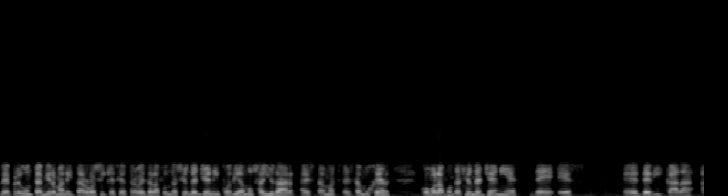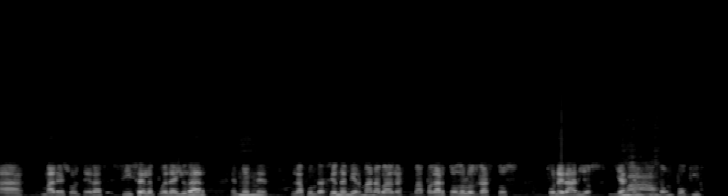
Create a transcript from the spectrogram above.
le pregunté a mi hermanita Rosy que si a través de la fundación de Jenny podíamos ayudar a esta, a esta mujer. Como la fundación de Jenny es, de, es eh, dedicada a madres solteras, sí se le puede ayudar. Entonces, la fundación de mi hermana va a, va a pagar todos los gastos funerarios, ya que le Wow. quita un poquito,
